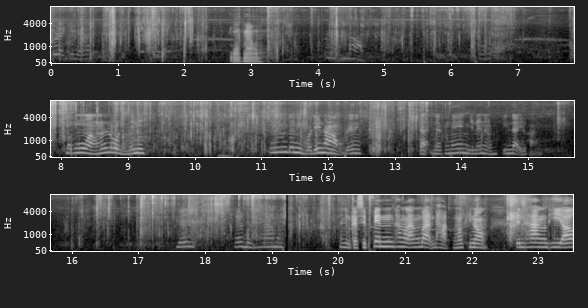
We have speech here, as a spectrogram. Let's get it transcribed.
เอ้ยกินบ่ได้ กินบ่ได้หมวกหนามักม่วงมันหล่นได้นี่อืมตัวนี้บ่ได้เน่าได้นี่แต่อยากแม่งอยู่ในหนึ่งกินได้อยู่ค่ะเดี๋ยวเดี๋ยวเบิ่งหน้ามันอันนี้ก็สิเป็นทางล้างบ้านผักเนาะพี่น้องเป็นทางเที่ยว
